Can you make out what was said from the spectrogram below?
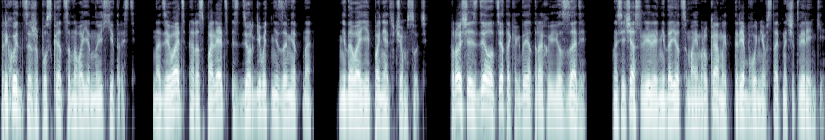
Приходится же пускаться на военную хитрость. Надевать, распалять, сдергивать незаметно, не давая ей понять, в чем суть. Проще сделать это, когда я трахаю ее сзади. Но сейчас Лиля не дается моим рукам и требованию встать на четвереньки.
